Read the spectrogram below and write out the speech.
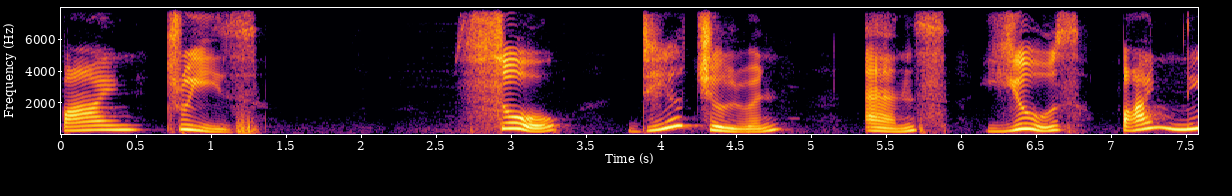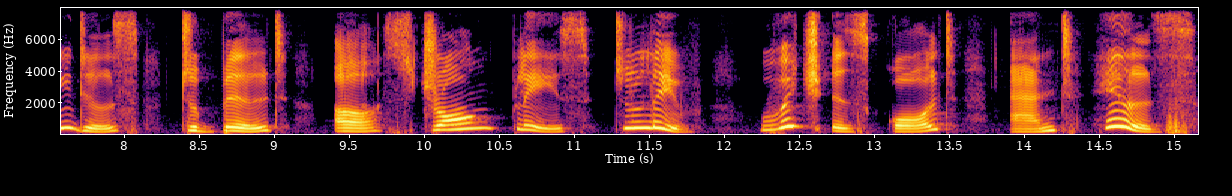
pine trees. So, dear children, ants use pine needles to build a strong place to live, which is called ant hills.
